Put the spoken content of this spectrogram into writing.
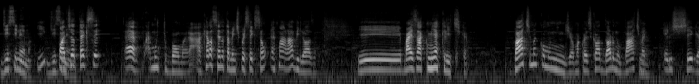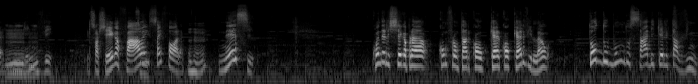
De cinema. E de pode cinema. até que ser. É, é muito bom, mano. Aquela cena também de perseguição é maravilhosa. E. Mas a minha crítica. Batman como ninja, uma coisa que eu adoro no Batman, Hum. Ele chega, Uhum. ninguém vê. Ele só chega, fala e sai fora. Uhum. Nesse. Quando ele chega pra confrontar qualquer qualquer vilão, todo mundo sabe que ele tá vindo.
